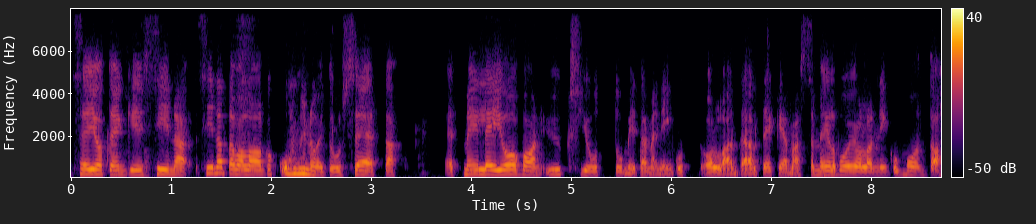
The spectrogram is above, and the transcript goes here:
se jotenkin siinä, siinä tavalla alkoi kulminoitua se, että että meillä ei ole vain yksi juttu, mitä me niin kuin ollaan täällä tekemässä. Meillä voi olla niin kuin monta,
